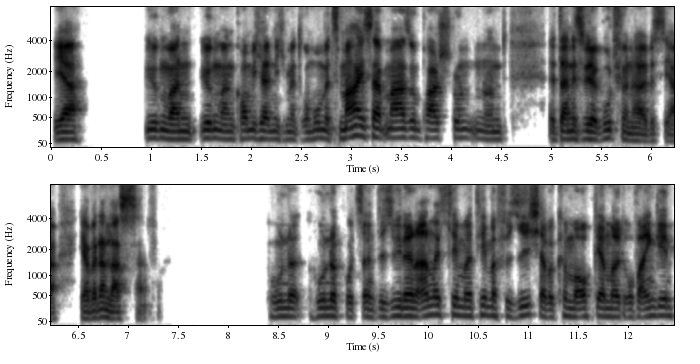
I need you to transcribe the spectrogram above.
ja, irgendwann, irgendwann komme ich halt nicht mehr drum rum. Jetzt mache ich es halt mal so ein paar Stunden und äh, dann ist wieder gut für ein halbes Jahr. Ja, aber dann lass es einfach. 100 Prozent. Das ist wieder ein anderes Thema, Thema für sich, aber können wir auch gerne mal drauf eingehen,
